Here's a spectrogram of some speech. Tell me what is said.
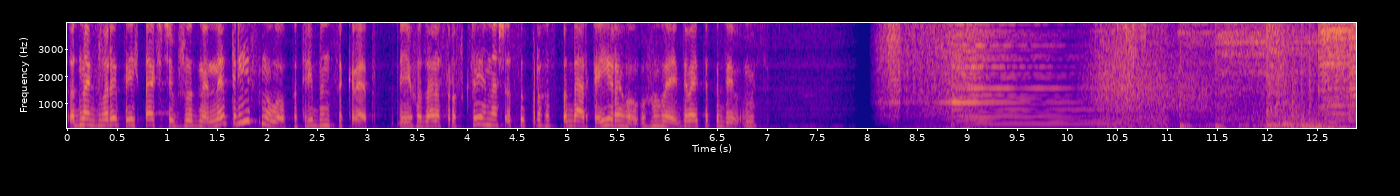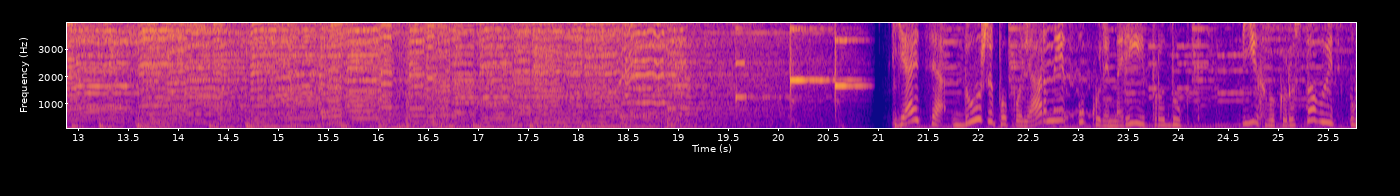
Однак зварити їх так, щоб жодне не тріснуло, потрібен секрет. Його зараз розкриє наша супергосподарка Іра Гулей. Давайте подивимось. Яйця дуже популярний у кулінарії продукт. Їх використовують у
